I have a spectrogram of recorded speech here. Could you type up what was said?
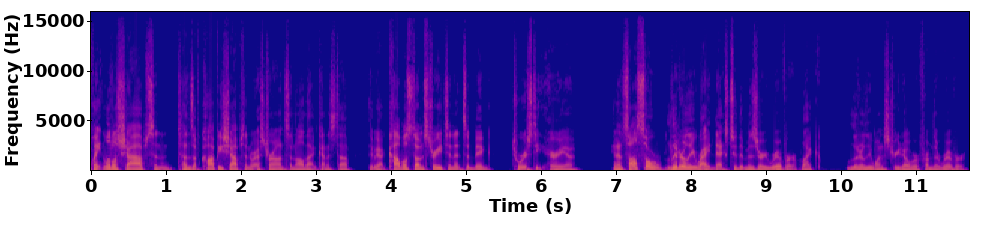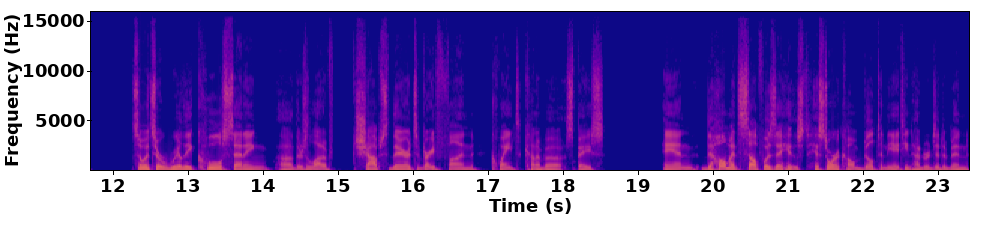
quaint little shops and tons of coffee shops and restaurants and all that kind of stuff. They've got cobblestone streets and it's a big touristy area. And it's also literally right next to the Missouri River, like literally one street over from the river. So it's a really cool setting. Uh, there's a lot of shops there. It's a very fun, quaint kind of a space. And the home itself was a his, historic home built in the 1800s. It had been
